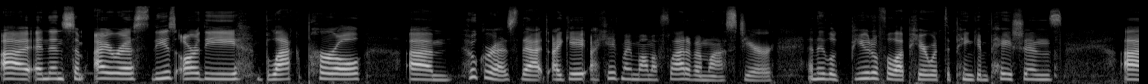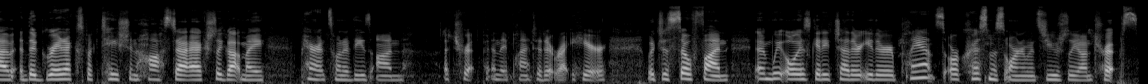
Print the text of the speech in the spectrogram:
Uh, and then some iris. These are the black pearl um, heucheras that I gave, I gave my mom a flat of them last year. And they look beautiful up here with the pink impatiens. Um, the Great Expectation hosta. I actually got my parents one of these on a trip and they planted it right here, which is so fun. And we always get each other either plants or Christmas ornaments, usually on trips.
